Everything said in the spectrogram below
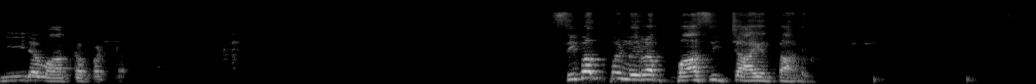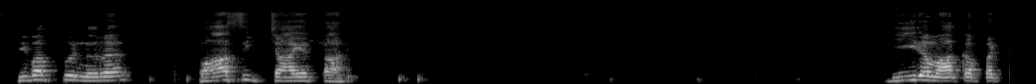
ஈரமாக்கப்பட்ட. சிவப்பு நிற பாசிச்சாயத்தாடை சிவப்பு நிற பாசிச்சாயத்தாடை. ஈரமாக்கப்பட்ட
